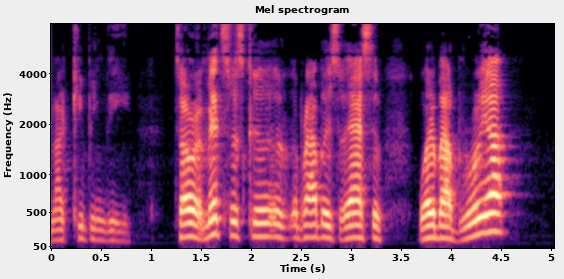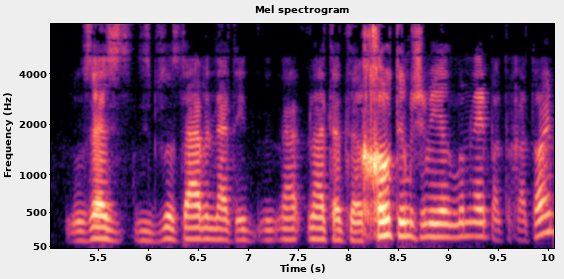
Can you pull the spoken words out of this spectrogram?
not keeping the Torah mitzvahs properly. So they asked him, "What about Bruya?" Who says he's supposed to have that they, not not that the chotim should be eliminated, but the chatoim.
